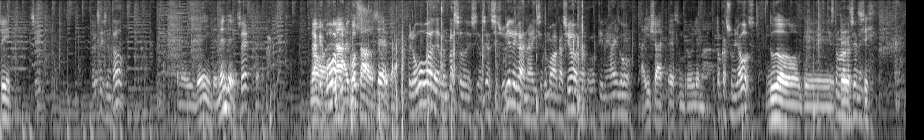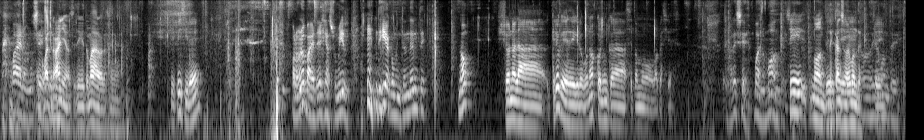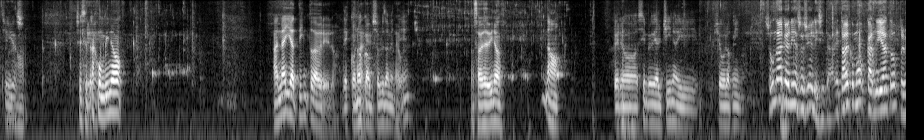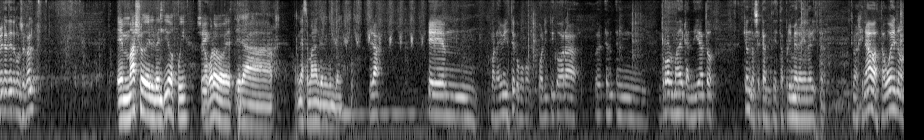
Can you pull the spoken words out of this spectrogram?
Sí. ¿Sí? ¿Te ves ahí sentado? ¿En el de intendente? Sí. No, que vos vas al vos- costado, cerca. Pero vos vas de reemplazo, de, o sea, si Subiel le gana y se toma vacaciones o tiene algo, Ahí ya es, es un problema. te toca asumir a vos. Dudo que. Que se tome vacaciones. Sí. Bueno, no sé. En cuatro años se tiene que tomar vacaciones. Difícil, ¿eh? Por lo menos para que te deje asumir un día como intendente. ¿No? Yo no la. Creo que desde que lo conozco nunca se tomó vacaciones. ¿Te parece? Bueno, Monte. Sí, Monte. Descanso sí, de Monte. Todos los días sí, Monte. sí. y eso. Che, se trajo un vino Anaya Tinto de Agrelo. Desconozco Vale. absolutamente, va. ¿eh? ¿No sabes de vinos? No. Pero siempre voy al chino y llevo los mismos. Segunda vez que venía a Asociación Ilícita. Esta vez como candidato, primer candidato concejal. En mayo del 22 fui. Sí. Me acuerdo que era una semana antes de mi cumpleaños. Mirá. eh, bueno, ahí viniste como político ahora en, en rol más de candidato. ¿Qué onda ser can- esta primera ahí en la lista? ¿Te imaginabas? ¿Está bueno?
